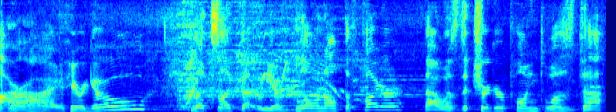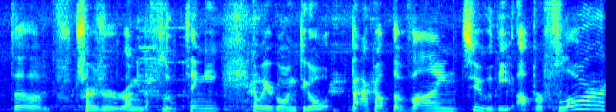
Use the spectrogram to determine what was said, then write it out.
Alright, here we go. Looks like that we have blown out the fire. That was the trigger point, was that uh, treasure, I mean the flute thingy. And we are going to go back up the vine to the upper floor.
